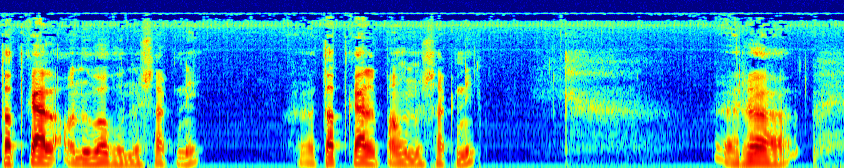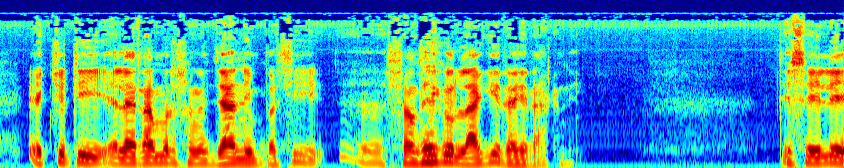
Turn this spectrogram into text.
तत्काल अनुभव हुन सक्ने तत्काल पाउन सक्ने। र एकचोटि यसलाई राम्रोसँग जानेपछि सधैँको लागि रहिराख्ने। त्यसैले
